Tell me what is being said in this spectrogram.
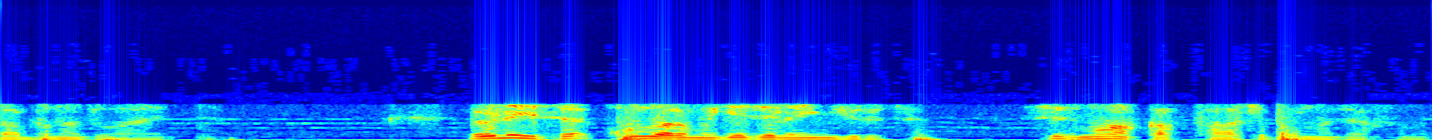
Rabbına dua etti. Öyleyse kullarımı geceleyin yürüt. Siz muhakkak takip olunacaksınız.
